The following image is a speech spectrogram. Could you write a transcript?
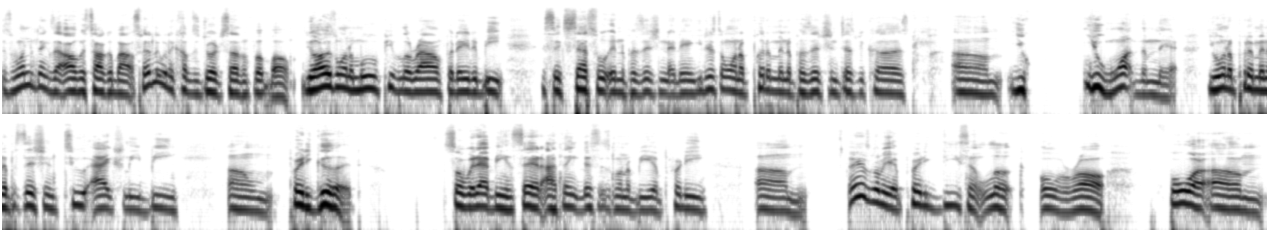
is one of the things I always talk about, especially when it comes to Georgia Southern football. You always want to move people around for they to be successful in the position that they're in. You just don't want to put them in a position just because um, you you want them there. You want to put them in a position to actually be um, pretty good. So with that being said, I think this is going to be a pretty um, I think it's going to be a pretty decent look overall for um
